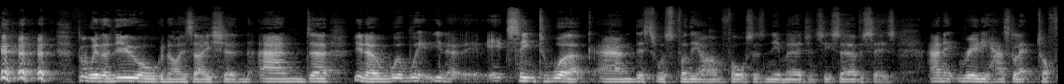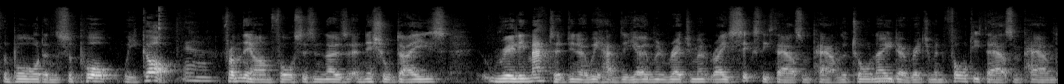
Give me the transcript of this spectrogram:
but with a new organisation. And uh, you know, we, we, you know, it, it seemed to work. And this was for the armed forces and the emergency services. And it really has leapt off the board. And the support we got Yeah. from the armed forces in those initial days really mattered. You know, we had the Yeoman Regiment raise sixty thousand pound, the Tornado Regiment forty thousand pound.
